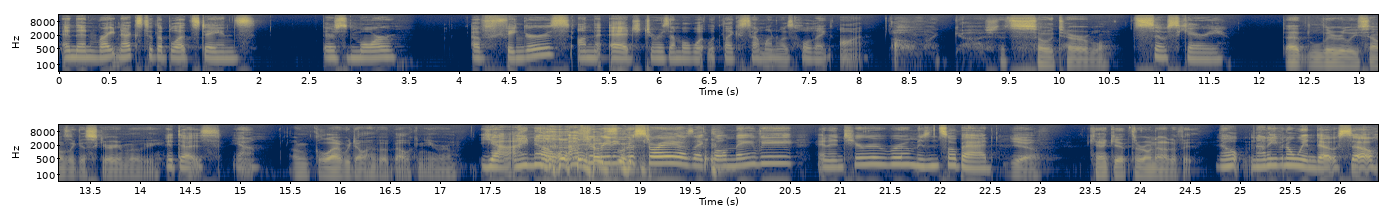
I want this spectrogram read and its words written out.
And then right next to the blood stains, there's more of fingers on the edge to resemble what looked like someone was holding on. Oh my gosh, that's so terrible. So scary. That literally sounds like a scary movie. It does. Yeah. I'm glad we don't have a balcony room. Yeah, I know. After reading the story, I was like, well, maybe an interior room isn't so bad. Yeah. Can't get thrown out of it. Nope, not even a window. So,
